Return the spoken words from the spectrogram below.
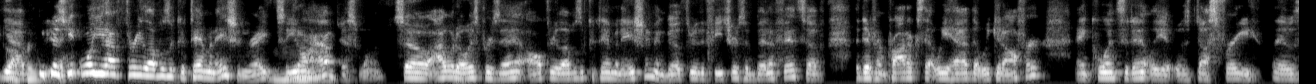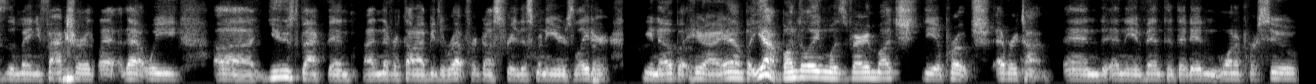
yeah, because you, well, you have three levels of contamination, right? Mm-hmm. So you don't have mm-hmm. just one. So I would always present all three levels of contamination and go through the features and benefits of the different products that we had that we could offer. And coincidentally, it was Dust Free. It was the manufacturer mm-hmm. that that we uh, used back then. I never thought I'd be the rep for Dust Free this many years later you know but here i am. But yeah bundling was very much the approach every time and in the event that they didn't want to pursue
